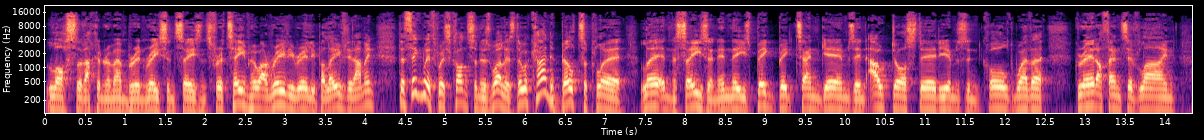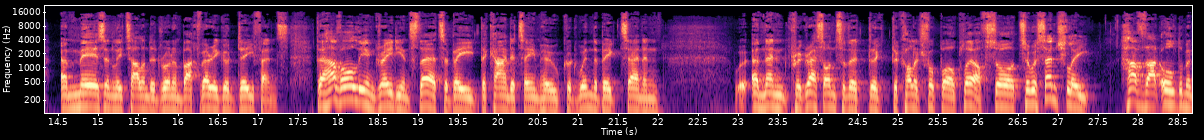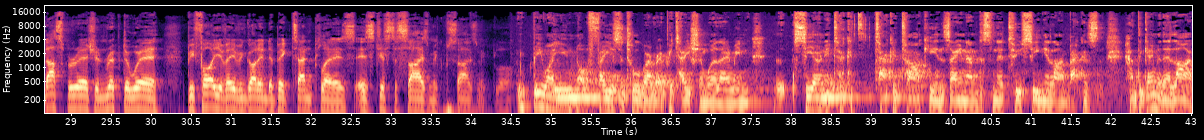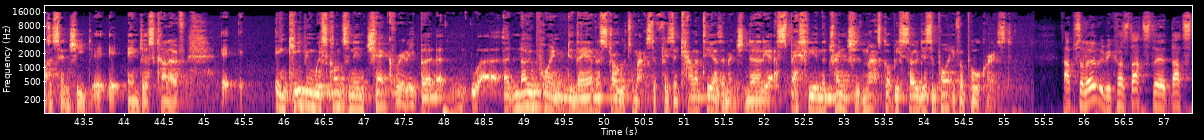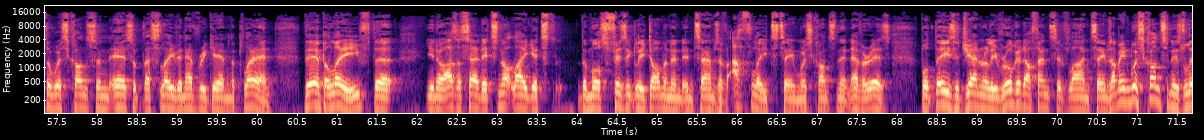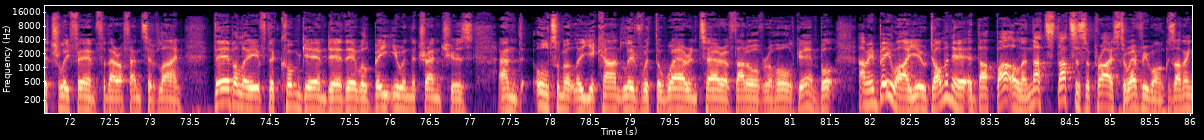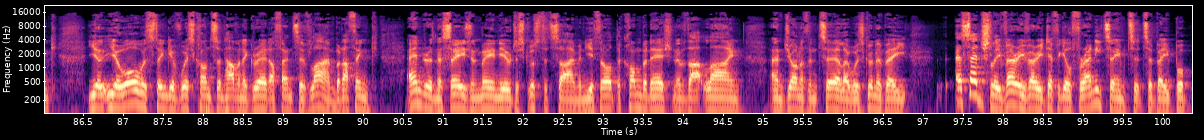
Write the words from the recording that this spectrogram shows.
loss that I can remember in recent seasons for a team who I really, really believed in. I mean, the thing with Wisconsin as well is they were kind of built to play late in the season in these big Big Ten games in outdoor stadiums and cold weather, great offensive line, amazingly talented running back, very good defense. They have all the ingredients there to be the kind of team who could win the Big Ten and and then progress on to the, the, the college football playoff. So to essentially have that ultimate aspiration ripped away before you've even got into Big Ten plays is just a seismic, seismic blow. BYU not phased at all by reputation, were they? I mean, Sione Takitaki and Zayne Anderson, their two senior linebackers, had the game of their lives essentially in just kind of in keeping Wisconsin in check, really. But at no point did they ever struggle to match the physicality, as I mentioned earlier, especially in the trenches, and that's got to be so disappointing for Paul Chryst. Absolutely, because that's the that's the Wisconsin ace up their sleeve in every game they're playing. They believe that you know, as I said, it's not like it's the most physically dominant in terms of athletes team, Wisconsin. It never is. But these are generally rugged offensive line teams. I mean, Wisconsin is literally famed for their offensive line. They believe that come game day, they will beat you in the trenches, and ultimately you can't live with the wear and tear of that over a whole game. But, I mean, BYU dominated that battle, and that's, that's a surprise to everyone, because I think you, you always think of Wisconsin having a great offensive line, but I think entering the season, me and you discussed it, Simon. You thought the combination of that line and Jonathan Taylor was going to be essentially very, very difficult for any team to, to beat. But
